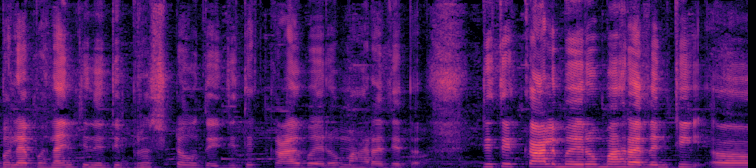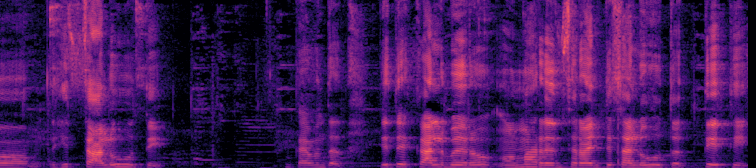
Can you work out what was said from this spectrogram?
भल्या भल्यांची नीती भ्रष्ट होते जिथे काळभैरव महाराज येतात. जिथे कालभैरव महाराजांची हे चालू होते. काय म्हणतात? जिथे कालभैरव महाराजांचं राज्य चालू होतं तेथे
